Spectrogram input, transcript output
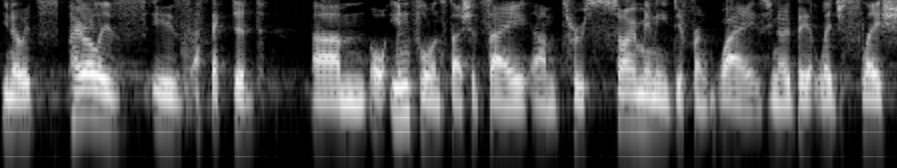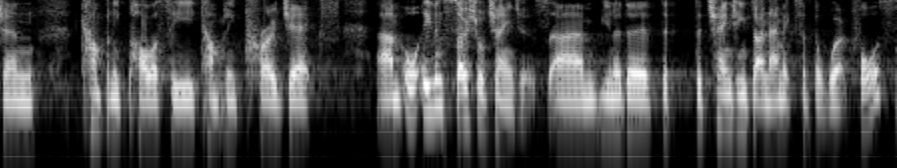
you know, it's payroll is is affected um, or influenced, I should say, um, through so many different ways, you know, be it legislation, company policy, company projects, um, or even social changes. Um, you know, the, the, the, changing dynamics of the workforce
